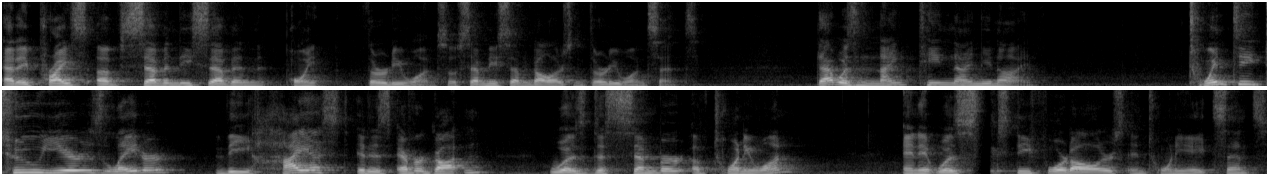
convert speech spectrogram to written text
at a price of 77.31, so $77.31. That was 1999. 22 years later, the highest it has ever gotten was December of 21, and it was $64.28.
